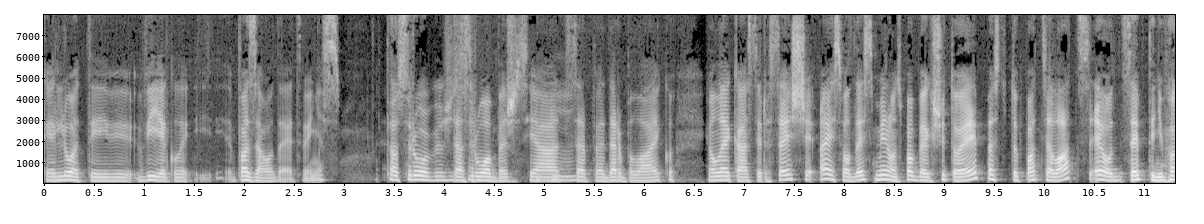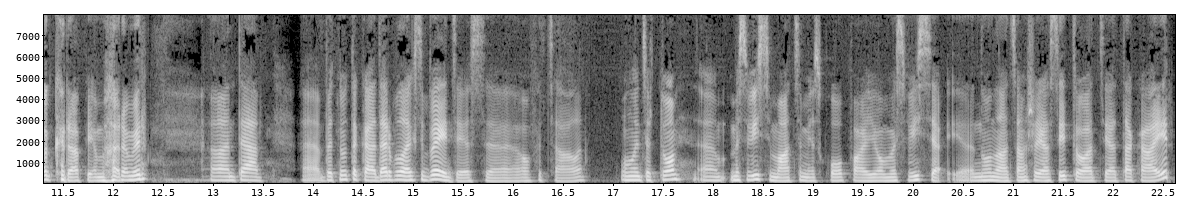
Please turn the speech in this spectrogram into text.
ka ir ļoti viegli pazaudēt viņas. Tās robežas. Tās robežas, jā, mm -hmm. starp darba laiku. Jo liekas, ir seši, ai, es vēl desmit minūtes pabeigšu šo e-pastu, tu pacēl acis, eo, septiņi vakarā, piemēram, ir. Tā. Bet, nu, tā kā darba laiks ir beidzies oficiāli. Un līdz ar to mēs visi mācāmies kopā, jo mēs visi nonācām šajā situācijā tā, kā ir.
